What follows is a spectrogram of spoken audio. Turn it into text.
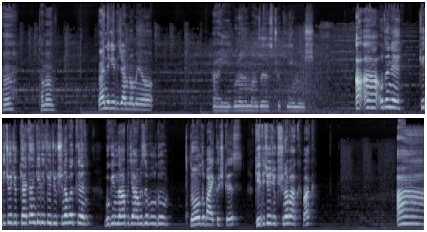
Ha tamam. Ben de geleceğim Romeo. Ay buranın manzarası çok iyiymiş. Aa o da ne? Kedi çocuk, kertenkele çocuk şuna bakın. Bugün ne yapacağımızı buldum. Ne oldu baykuş kız? Kedi çocuk şuna bak bak. Aa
